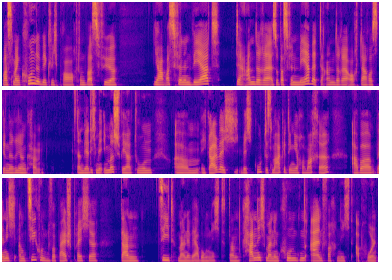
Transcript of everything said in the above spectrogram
was mein Kunde wirklich braucht und was für, ja, was für einen Wert der andere, also was für einen Mehrwert der andere auch daraus generieren kann, dann werde ich mir immer schwer tun, ähm, egal welch, welch gutes Marketing ich auch mache, aber wenn ich am Zielkunden vorbeispreche, dann zieht meine Werbung nicht. Dann kann ich meinen Kunden einfach nicht abholen.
